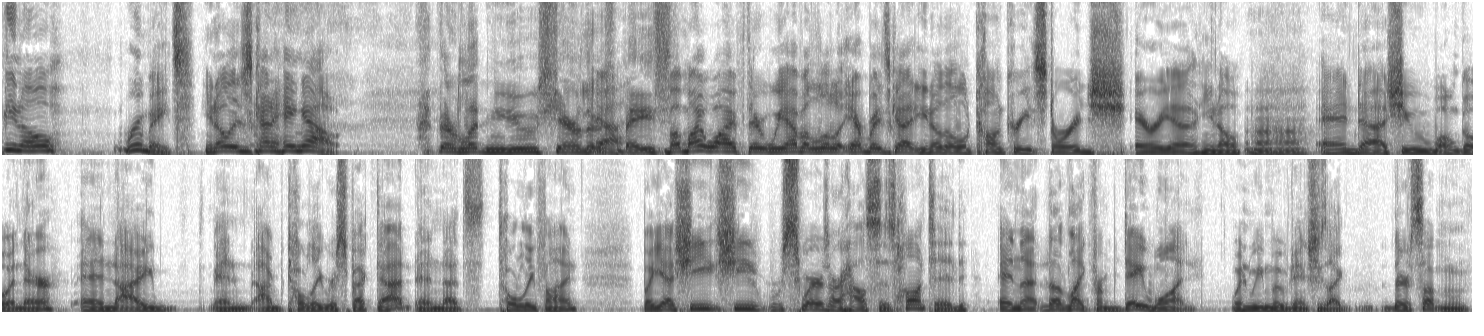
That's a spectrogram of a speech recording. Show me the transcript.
you know, roommates. You know, they just kind of hang out. They're letting you share their yeah. space. But my wife, there, we have a little, everybody's got, you know, the little concrete storage area, you know, Uh-huh. and uh, she won't go in there. And I, and I totally respect that. And that's totally fine. But yeah, she, she swears our house is haunted. And that, that, like from day one when we moved in, she's like, there's something,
